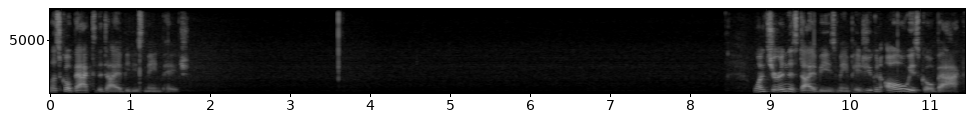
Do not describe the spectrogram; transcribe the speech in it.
Let's go back to the diabetes main page. Once you're in this diabetes main page, you can always go back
